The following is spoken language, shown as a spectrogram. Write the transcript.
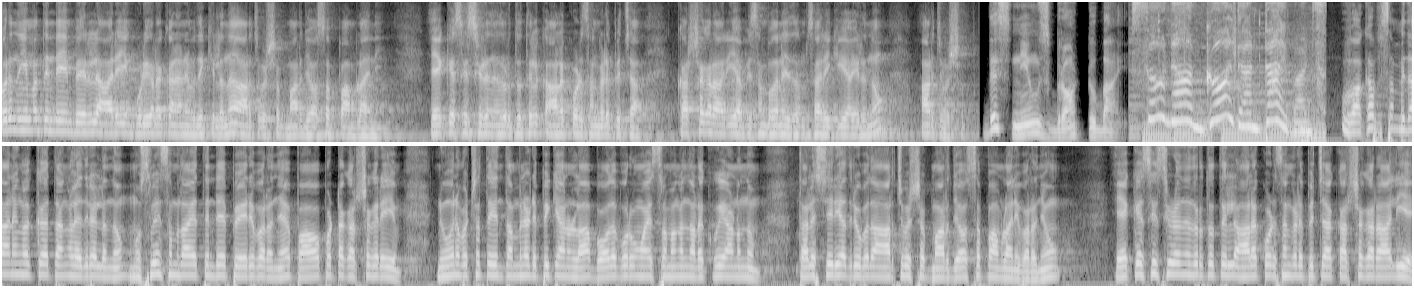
ഒരു നിയമത്തിന്റെയും പേരിൽ ആരെയും കുടിയിറക്കാൻ അനുവദിക്കില്ലെന്ന് archbishop Mar Joseph Pamplany. A K C സിയുടെ നേതൃത്വത്തിൽ കാലക്കോട് സംഘടിപ്പിച്ച കർഷക റാലി അഭിസംബോധന ചെയ്ത് സംസാരിക്കുകയായിരുന്നു archbishop. This news brought to by Sona gold and Diamonds. വഖഫ് സംവിധാനങ്ങൾക്ക് തങ്ങൾ എതിരല്ലെന്നും മുസ്ലിം സമുദായത്തിന്റെ പേര് പറഞ്ഞ് പാവപ്പെട്ട കർഷകരെയും ന്യൂനപക്ഷത്തെയും തമ്മിലടിപ്പിക്കാനുള്ള ബോധപൂർവമായ ശ്രമങ്ങൾ നടക്കുകയാണെന്നും തലശ്ശേരി അതിരൂപത ആർച്ച് ബിഷപ്പ് മാർ ജോസഫ് പാംബ്ലാനി പറഞ്ഞു. എ കെ സി സിയുടെ നേതൃത്വത്തിൽ ആലക്കോട് സംഘടിപ്പിച്ച കർഷക റാലിയെ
